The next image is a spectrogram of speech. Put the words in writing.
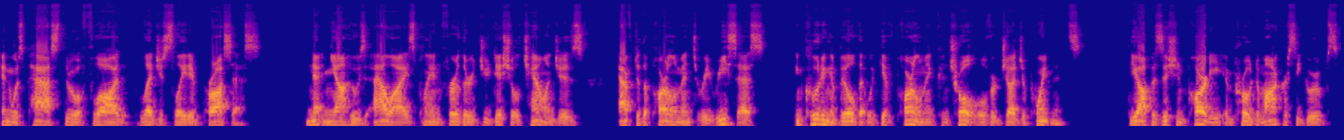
and was passed through a flawed legislative process. Netanyahu's allies plan further judicial challenges after the parliamentary recess including a bill that would give Parliament control over judge appointments. The opposition party and pro democracy groups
